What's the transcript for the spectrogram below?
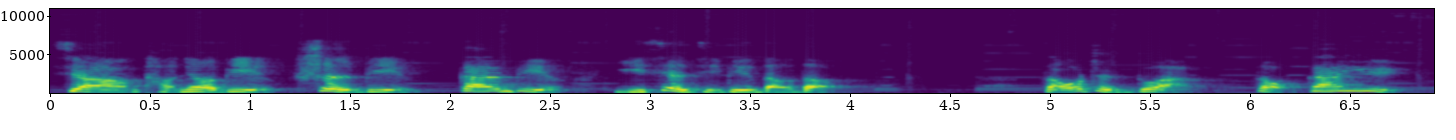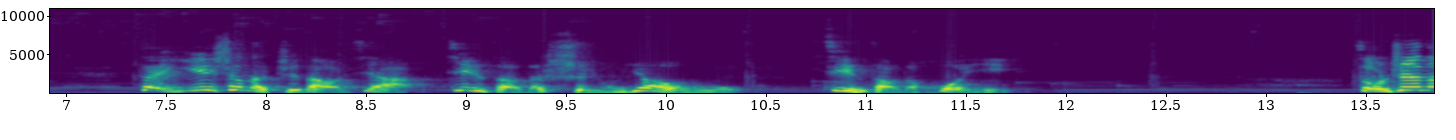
像糖尿病、肾病、肝病、胰腺疾病等等。早诊断、早干预，在医生的指导下，尽早的使用药物。尽早的获益。总之呢，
